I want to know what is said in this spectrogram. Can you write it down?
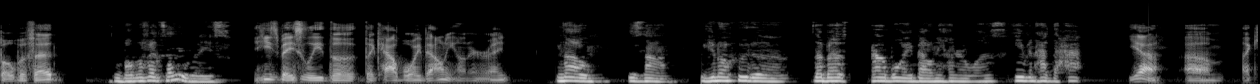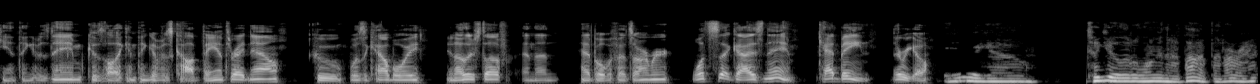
boba fett Boba Fett's everybody's. he's basically the the cowboy bounty hunter right No, he's not. You know who the the best cowboy bounty hunter was? He even had the hat. yeah um i can't think of his name because all i can think of is cobb vanth right now who was a cowboy and other stuff and then had boba fett's armor what's that guy's name cad bane there we go Here we go. Took you a little longer than I thought, but all right.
